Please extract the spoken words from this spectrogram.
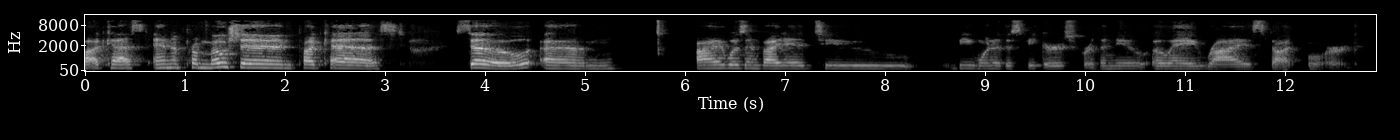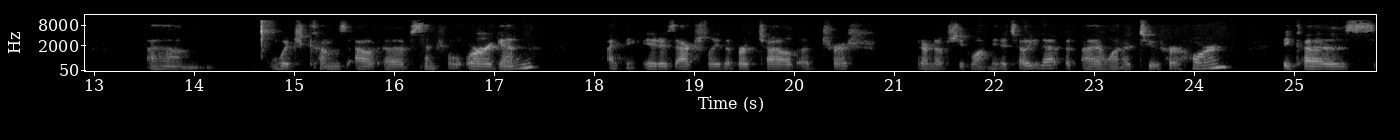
podcast and a promotion podcast. So, um, I was invited to be one of the speakers for the new oarise.org, um, which comes out of Central Oregon. I think it is actually the birth child of Trish. I don't know if she'd want me to tell you that, but I want to toot her horn because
